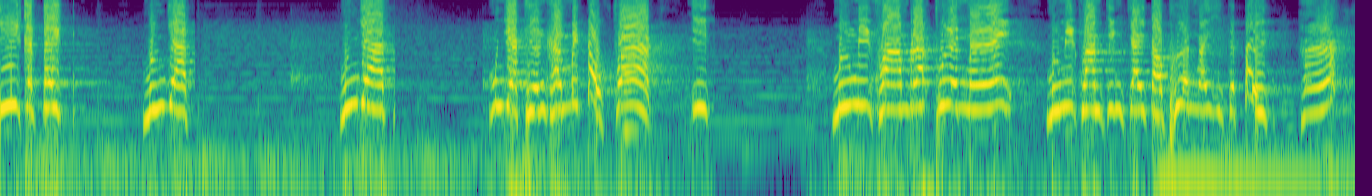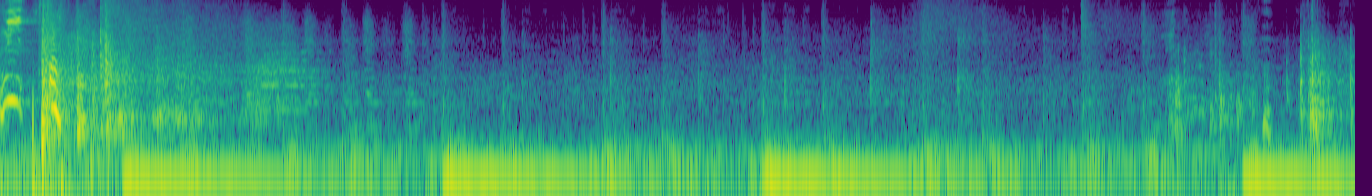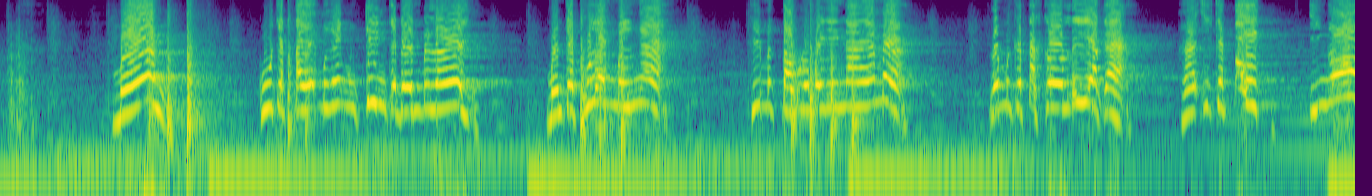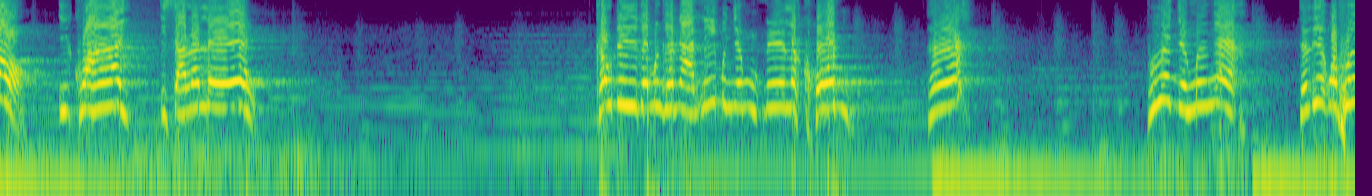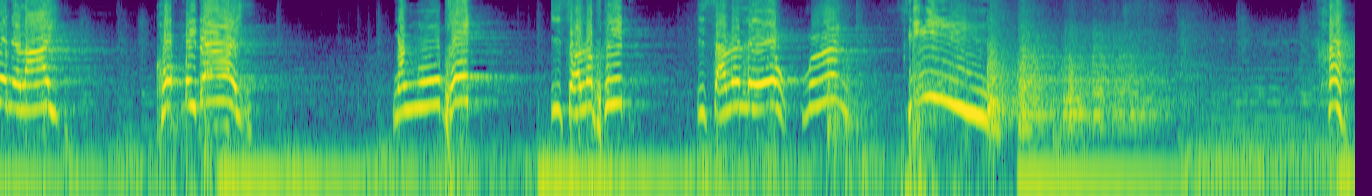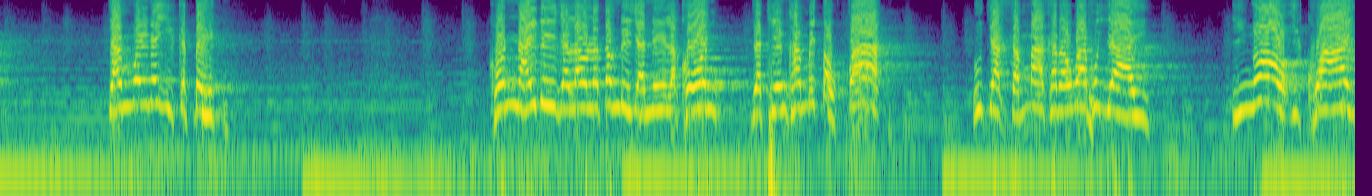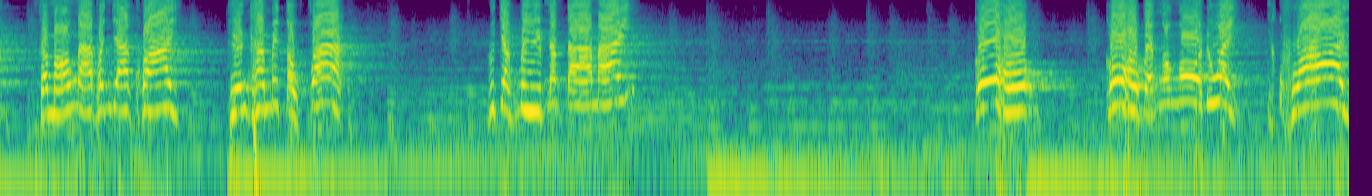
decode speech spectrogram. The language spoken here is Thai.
อีกระติก มึงอย่า มึงอย่า มึงอย่าเถียงคำไม่ตกฟาก อี มึงมีความรักเพื่อนไหม มึงมีความจริงใจต่อเพื่อนไหมอีกระติก ฮะ นี่อ้าวมึง กูจะเตะมึงให้มึงกิ้งกระเด็นไปเลย เหมือนกับเพื่อนมึงอะที่มันตกลงไปในน้ำอะแล้วมึงก็ตะโกนเรียกอะฮะอีกระติก อีโง่อีควาย อีสารเลวเขาดีกับมึงขนาดนี้มึงยังเนรคนฮะเพื่อนอย่างมึงอะจะเรียกว่าเพื่อนอะไรคบไม่ได้นางงูพิษ อีสารพิษ อีสารเลว มึงอี้ฮะจำไว้นะอีกระติก คนไหนดีกับเราเราต้องดีอย่างนี้ละคน อย่าเถียงคำไม่ตกฟาก รู้จักสัมมาคารวะผู้ใหญ่ อีโง่ อีควาย สมองหมาพัญญาควาย เถียงคำไม่ตกฟาก รู้จักบีบน้ำตาไหม ควาย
